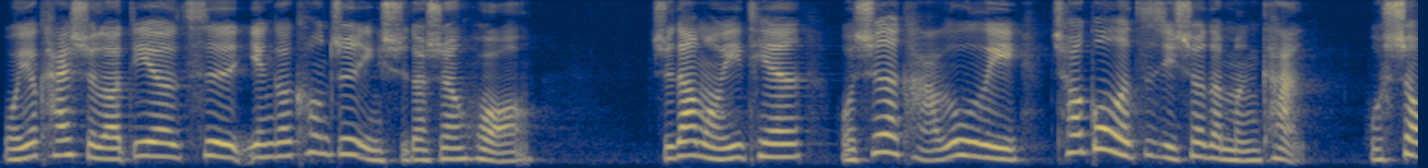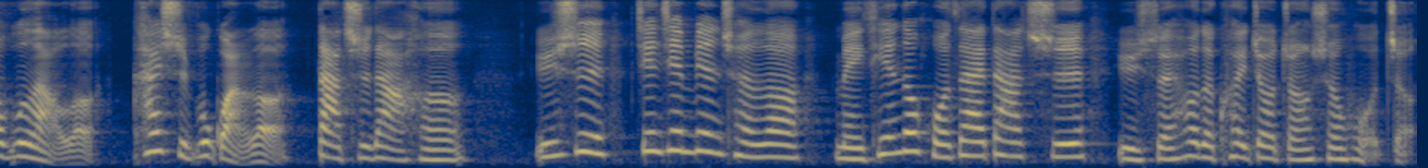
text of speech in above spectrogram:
我又开始了第二次严格控制饮食的生活。直到某一天，我吃的卡路里超过了自己设的门槛，我受不了了，开始不管了，大吃大喝。于是渐渐变成了每天都活在大吃与随后的愧疚中生活着。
